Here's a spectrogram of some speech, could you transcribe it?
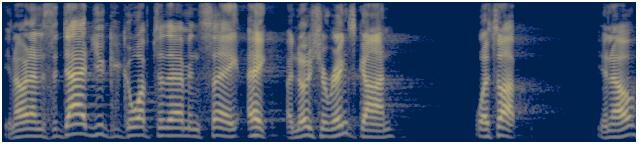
You know, and as a dad, you could go up to them and say, Hey, I notice your ring's gone. What's up? You know?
